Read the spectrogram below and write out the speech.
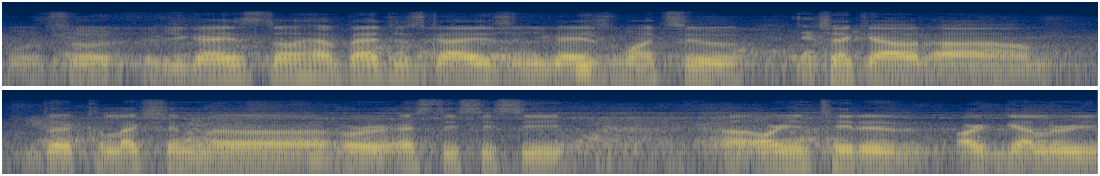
cool. So if you guys don't have badges, guys, and you guys want to check out um, the collection uh, or SDCC uh, orientated art gallery,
